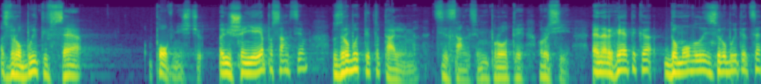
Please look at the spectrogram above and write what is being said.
зробити все повністю. Рішення є по санкціям зробити тотальними ці санкції проти Росії. Енергетика домовились зробити це.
